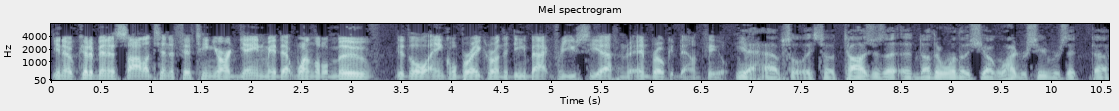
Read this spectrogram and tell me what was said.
you know, could have been a solid 10 to 15 yard gain, made that one little move, did the little ankle breaker on the D back for UCF, and, and broke it downfield. Yeah, absolutely. So Taj is a, another one of those young wide receivers that. Uh,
